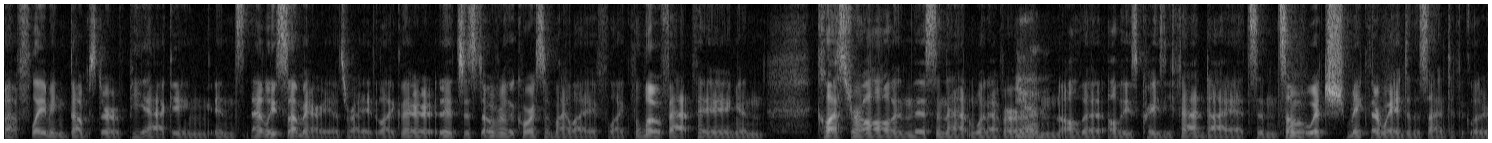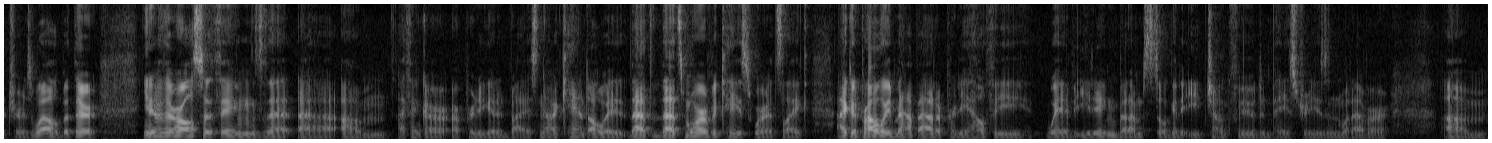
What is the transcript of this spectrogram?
a, flaming dumpster of p hacking in at least some areas right? Like there it's just over the course of my life like the low fat thing and cholesterol and this and that and whatever yeah. and all the all these crazy fad diets and some of which make their way into the scientific literature as well. But there you know there are also things that uh, um, I think are, are pretty good advice. Now I can't always that that's more of a case where it's like I could probably map out a pretty healthy way of eating but I'm still going to eat junk food and pastries and whatever um,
